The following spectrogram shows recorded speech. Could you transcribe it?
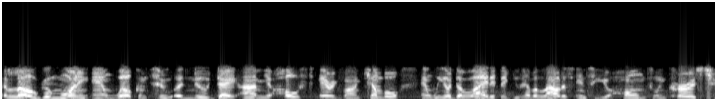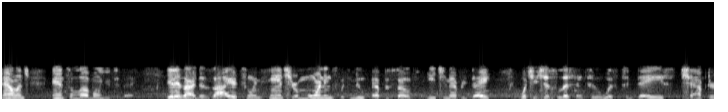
Hello, good morning, and welcome to a new day. I'm your host, Eric Von Kimball, and we are delighted that you have allowed us into your home to encourage, challenge, and to love on you today. It is our desire to enhance your mornings with new episodes each and every day. What you just listened to was today's chapter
